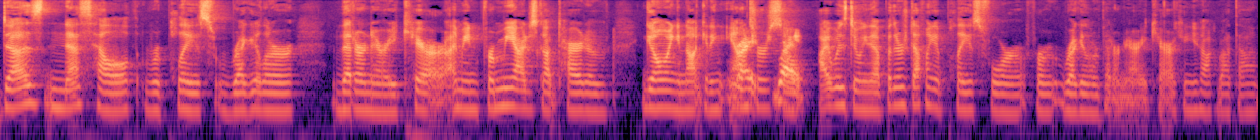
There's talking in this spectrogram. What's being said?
does NES Health replace regular veterinary care? I mean, for me, I just got tired of going and not getting answers, right, right. so I was doing that. But there's definitely a place for for regular veterinary care. Can you talk about that?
